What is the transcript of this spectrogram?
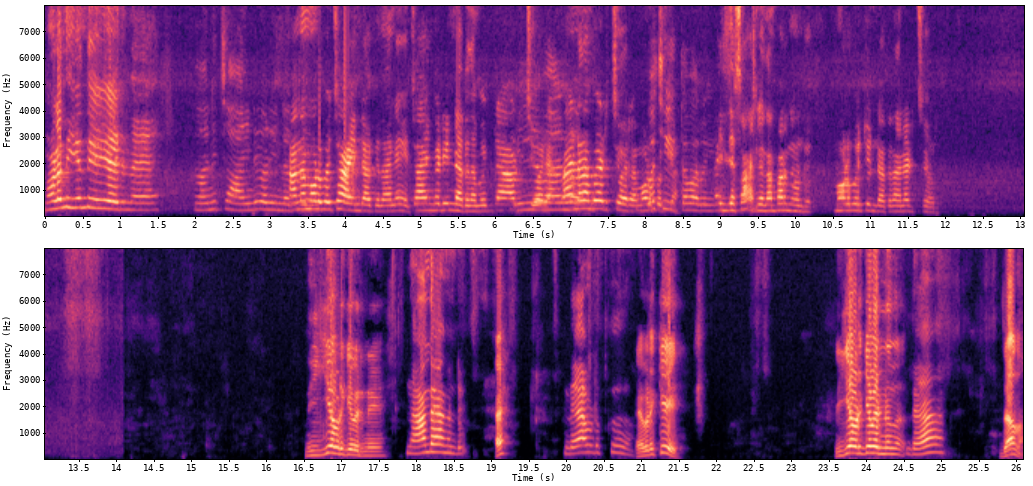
മോളെ നീ എന്ത് ചെയ്യായിരുന്നേ? ഞാൻ ചായന്റെ കടി നമ്മൾ പോയി ചായ ഉണ്ടാക്കുന്നേ ചായം കടി ഉണ്ടാക്കുന്ന പിന്നെ അടിച്ചു വരാം. വേണ്ട. നമ്മ അടിച്ചു വരാം. മോൾ പോയി ചീത്ത പറയും. ഇല്ല സാറില്ല ഞാൻ പറഞ്ഞോണ്ട്. മോൾ പോയിട്ട് ഉണ്ടാക്കുന്ന ഞാൻ അടിച്ചു വരാം. നീ എവിടേക്ക് വരുന്നേ? ഞാൻ താങ്ങണ്ട് എവിടേക്ക്? നീ എവിടേക്കാ വരുന്നെന്ന്? ഇതാന്നാ?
